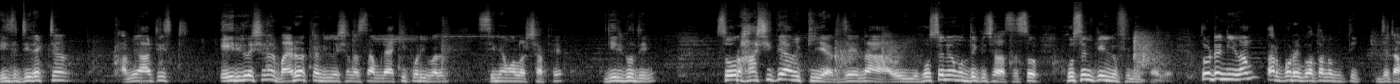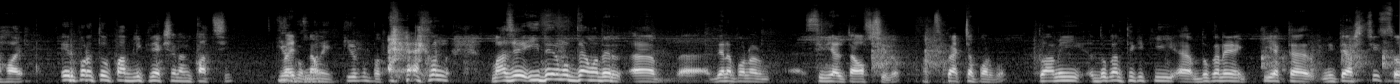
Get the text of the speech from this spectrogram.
হিজ এ ডিরেক্টর আমি আর্টিস্ট এই রিলেশনের বাইরেও একটা রিলেশন আছে আমরা একই পরিবারের সিনেমালার সাথে দীর্ঘদিন। সো ওর হাসিতে আমি ক্লিয়ার যে না ওই হোসেনের মধ্যে কিছু আছে। সো হোসেনকেই লুফে নিতে হবে। তো ওটা নিলাম তারপরে গতানুগতিক যেটা হয় এরপরে তো পাবলিক রিয়াকশন আমি পাচ্ছি। মানে? এখন মাঝে ঈদের মধ্যে আমাদের দেনাপনার সিরিয়ালটা অফ ছিল। কয়েকটা পর্ব। তো আমি দোকান থেকে কি দোকানে কি একটা নিতে আসছি সো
